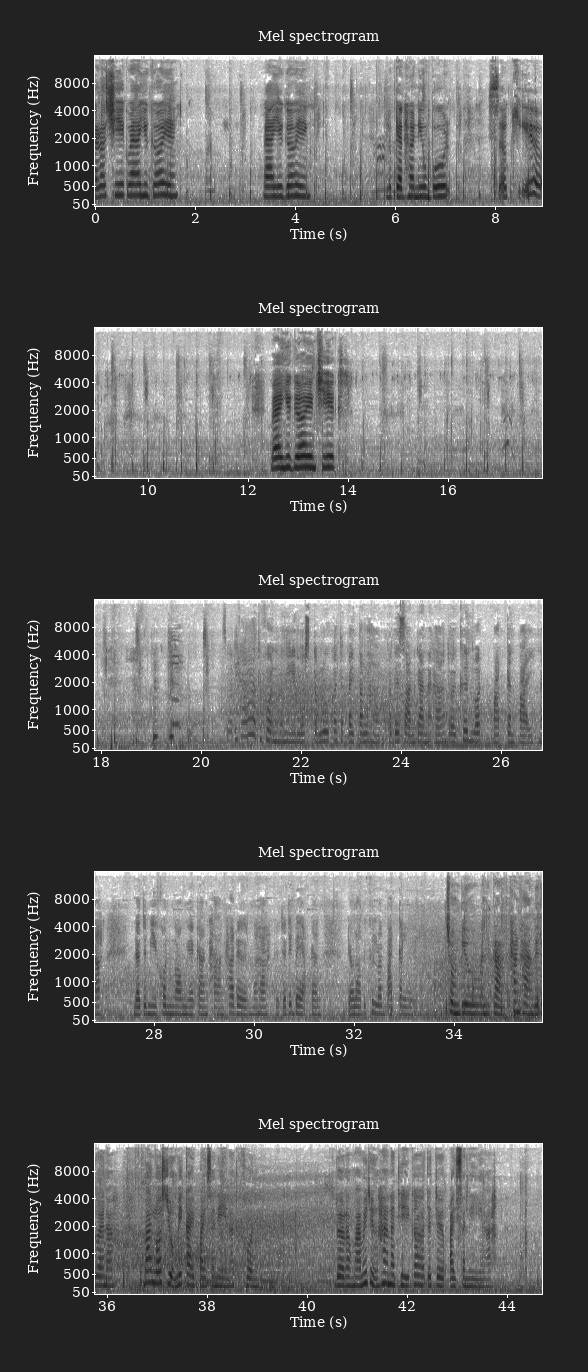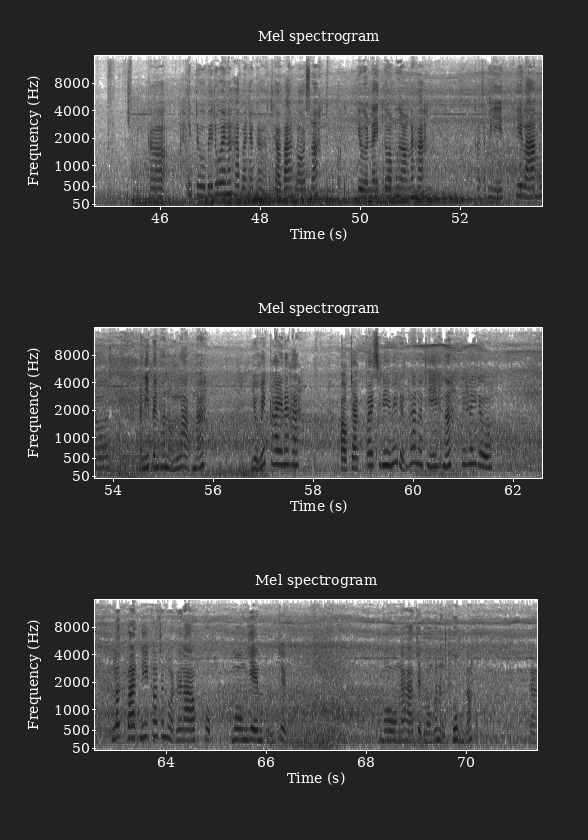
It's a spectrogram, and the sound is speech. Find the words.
Hello, chick. Where are you going? Where are you going? Look at her new boot. So cute. Where are you going, chick? สวัสดีค่ะทุกคนวันนี้รถกับลูกก็จะไปตลาดอเบสันกันนะคะ โดยขึ้นรถบัสกันไปนะ เดี๋ยวจะมีคนงองเงียกลางทางถ้าเดินนะคะ เดี๋ยวจะได้แบกกัน เดี๋ยวเราไปขึ้นรถบัสกันเลย ชมวิวบรรยากาศข้างทางไปด้วยนะ บ้านรถอยู่ไม่ไกลไปรษณีนะทุกคน เดินออกมาไม่ถึง 5 นาทีก็จะเจอไปรษณีนะคะก็ให้ดูไปด้วยนะคะ บรรยากาศแถวบ้านรถนะ อยู่ในตัวเมืองนะคะ ก็จะมีที่ล้างรถ อันนี้เป็นถนนหลักนะ อยู่ไม่ไกลนะคะ ออกจากไปรษณีย์ไม่ถึง 5 นาทีนะ ที่ให้ดู รถบัสนี้ก็จะหมดเวลา 6 โมงเย็นถึง 7 โมงนะคะ 7 โมงก็หนึ่งทุ่มเนาะก็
